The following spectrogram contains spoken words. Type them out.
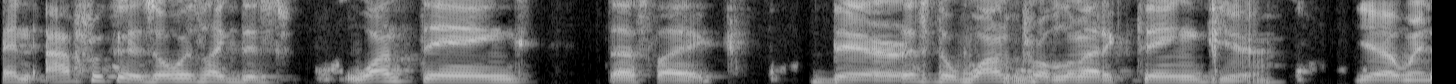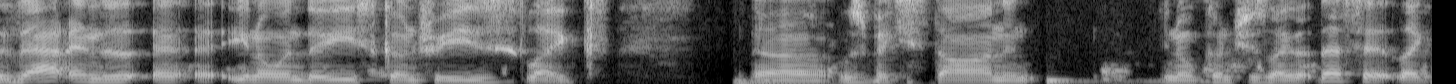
And Africa is always like this one thing that's like there. that's the one problematic thing. yeah, Yeah, when that and uh, uh, you know in the east countries like uh, Uzbekistan and you know countries like that. That's it. Like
